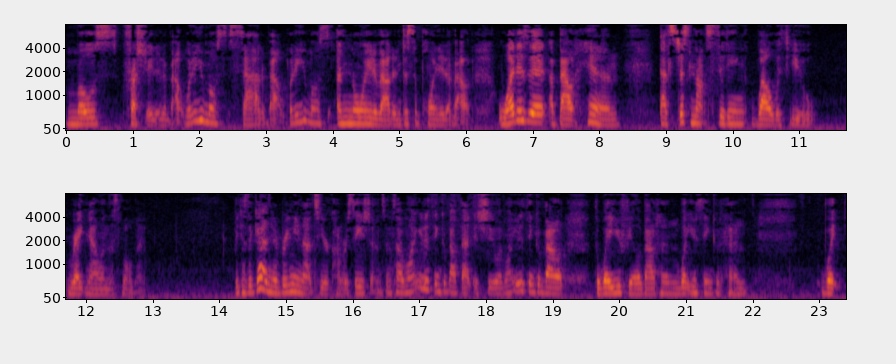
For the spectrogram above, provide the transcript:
most frustrated about? What are you most sad about? What are you most annoyed about and disappointed about? What is it about him that's just not sitting well with you right now in this moment? Because again, you're bringing that to your conversations. And so I want you to think about that issue. I want you to think about the way you feel about him, what you think of him, what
